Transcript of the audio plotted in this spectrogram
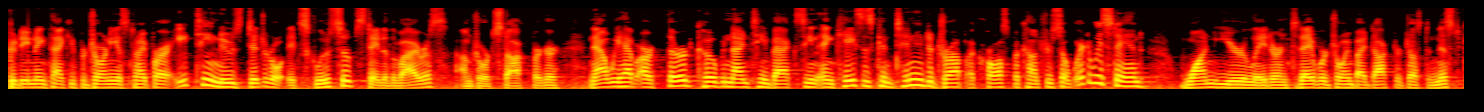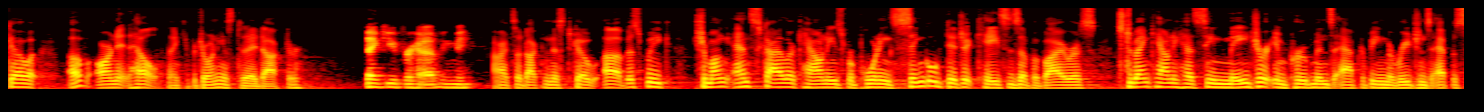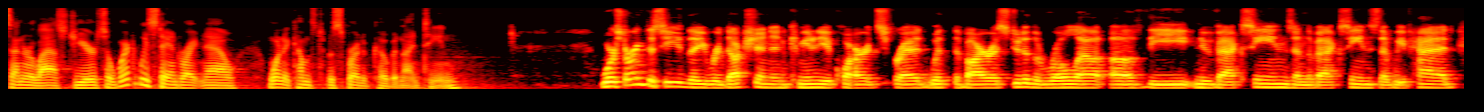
Good evening. Thank you for joining us tonight for our 18 News digital exclusive State of the Virus. I'm George Stockberger. Now we have our third COVID-19 vaccine and cases continue to drop across the country. So where do we stand one year later? And today we're joined by Dr. Justin Nistico of Arnot Health. Thank you for joining us today, doctor. Thank you for having me. All right, so Dr. Nistico, uh, this week, Chemung and Schuyler counties reporting single-digit cases of the virus. Steuben County has seen major improvements after being the region's epicenter last year. So where do we stand right now when it comes to the spread of COVID-19? We're starting to see the reduction in community acquired spread with the virus due to the rollout of the new vaccines and the vaccines that we've had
